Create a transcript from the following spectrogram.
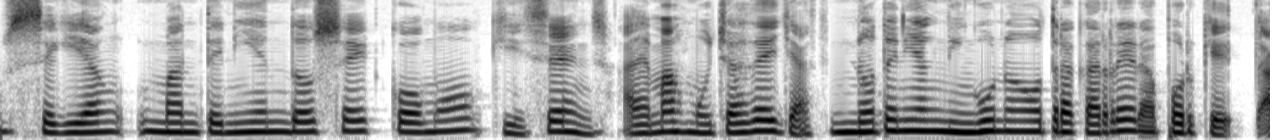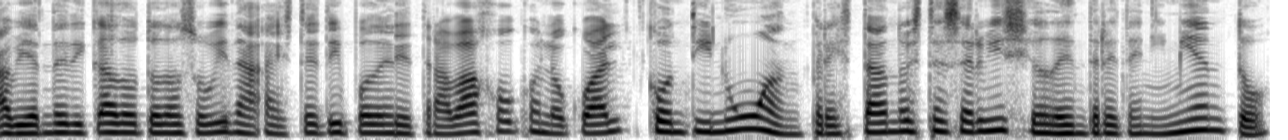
seguían manteniéndose como quisens. Además, muchas de ellas no tenían ninguna otra carrera porque habían dedicado toda su vida a este tipo de trabajo, con lo cual continúan prestando este servicio de entretenimiento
